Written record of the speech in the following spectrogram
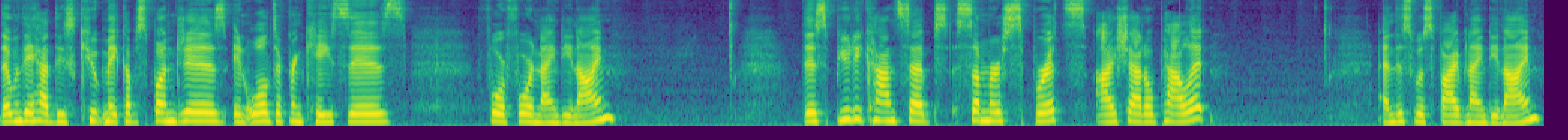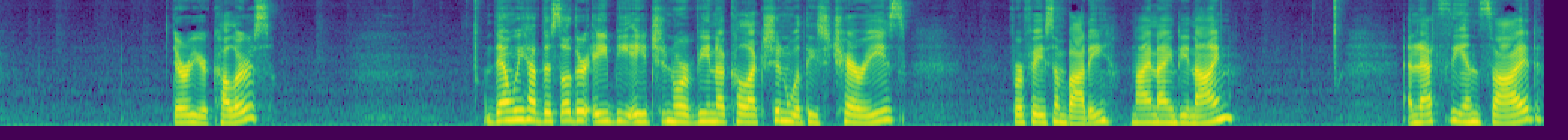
Then when they had these cute makeup sponges in all different cases for $4.99. This Beauty Concepts Summer Spritz eyeshadow palette. And this was $5.99. There are your colors. Then we have this other ABH Norvina collection with these cherries for face and body, $9.99. And that's the inside.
